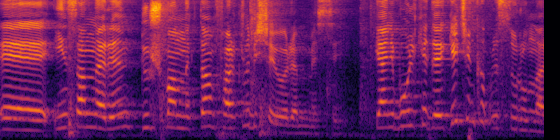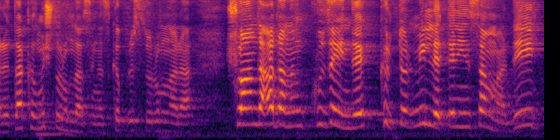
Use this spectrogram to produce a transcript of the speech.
e, insanların düşmanlıktan farklı bir şey öğrenmesi. Yani bu ülkede geçin Kıbrıs Rumları, takılmış durumdasınız Kıbrıs Rumlara. Şu anda adanın kuzeyinde 44 milletten insan var değil.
